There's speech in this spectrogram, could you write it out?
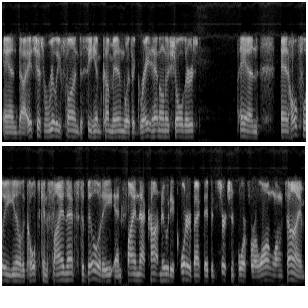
And uh, it's just really fun to see him come in with a great head on his shoulders, and and hopefully you know the Colts can find that stability and find that continuity at quarterback they've been searching for for a long, long time.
